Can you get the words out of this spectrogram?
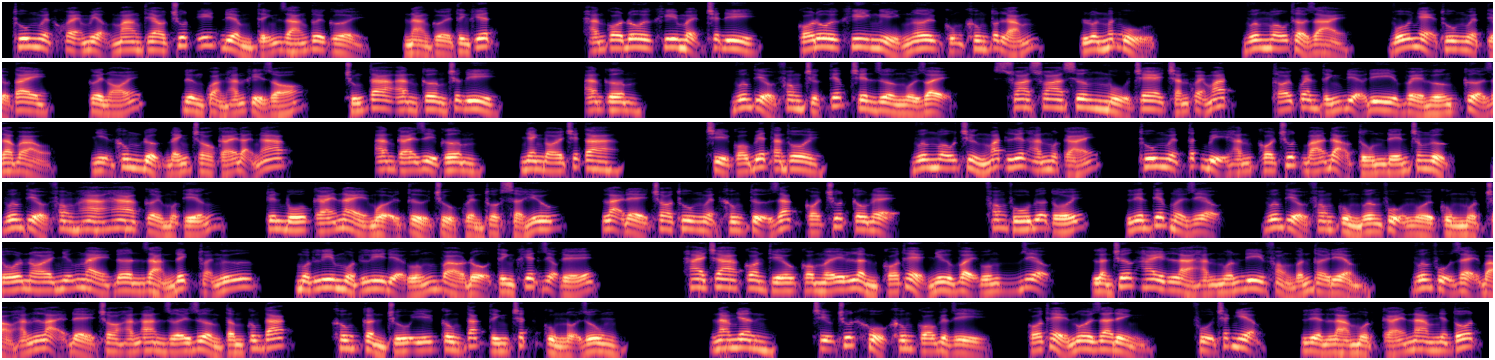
Thu Nguyệt khỏe miệng mang theo chút ít điểm tĩnh dáng tươi cười, nàng cười tinh khiết. Hắn có đôi khi mệt chết đi, có đôi khi nghỉ ngơi cũng không tốt lắm, luôn mất ngủ. Vương Mẫu thở dài, vỗ nhẹ Thu Nguyệt tiểu tay, cười nói, đừng quản hắn khỉ gió, chúng ta ăn cơm trước đi. Ăn cơm. Vương Tiểu Phong trực tiếp trên giường ngồi dậy, xoa xoa xương mù che chắn khỏe mắt, thói quen tính địa đi về hướng cửa ra vào, nhịn không được đánh cho cái đại ngáp. Ăn cái gì cơm, nhanh đói chết ta. Chỉ có biết ăn thôi. Vương Mẫu chừng mắt liếc hắn một cái, Thu Nguyệt tất bị hắn có chút bá đạo tốn đến trong ngực, Vương Tiểu Phong ha ha cười một tiếng, tuyên bố cái này mọi tử chủ quyền thuộc sở hữu, lại để cho Thu Nguyệt không tự giác có chút câu nệ. Phong phú bữa tối, liên tiếp mời rượu, Vương Tiểu Phong cùng Vương Phụ ngồi cùng một chỗ nói những này đơn giản đích thoại ngữ, một ly một ly địa uống vào độ tinh khiết rượu đế. Hai cha con thiếu có mấy lần có thể như vậy uống rượu, lần trước hay là hắn muốn đi phỏng vấn thời điểm, Vương Phụ dạy bảo hắn lại để cho hắn an dưới giường tâm công tác, không cần chú ý công tác tính chất cùng nội dung. Nam nhân, chịu chút khổ không có việc gì, có thể nuôi gia đình, phụ trách nhiệm, liền là một cái nam nhân tốt.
